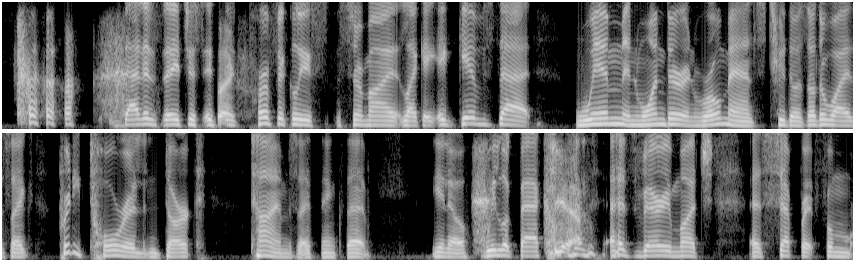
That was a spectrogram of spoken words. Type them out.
that is it just it, it perfectly surmise like it, it gives that whim and wonder and romance to those otherwise like pretty torrid and dark times i think that you know we look back Yeah. on as very much as separate from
